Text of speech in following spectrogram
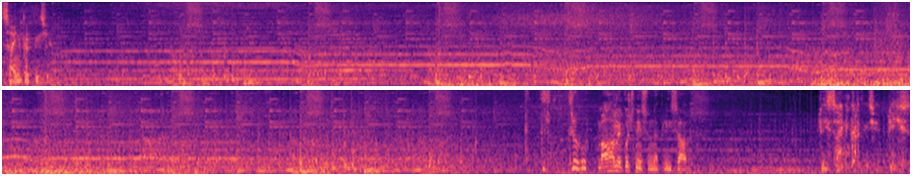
साइन कर दीजिए। माँ हमें कुछ नहीं सुनना प्लीज़ आप। प्लीज़ साइन कर दीजिए प्लीज़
